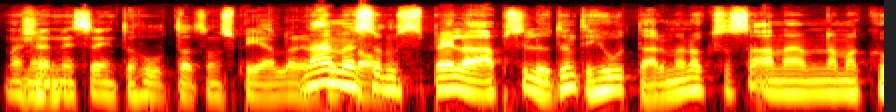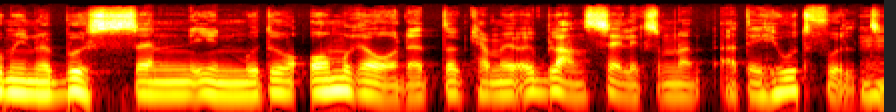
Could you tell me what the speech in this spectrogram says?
Men- känner sig inte hotad som spelare. Nej men plan. som spelare absolut inte hotad, men också så här, när, när man kommer in med bussen in mot området, då kan man ibland se liksom att att det är hotfullt.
